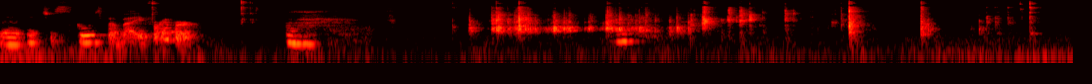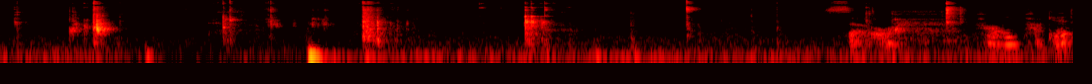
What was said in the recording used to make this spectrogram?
then it just goes bye-bye forever. Polly Pocket.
